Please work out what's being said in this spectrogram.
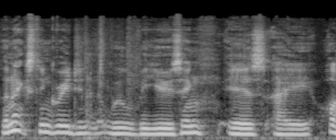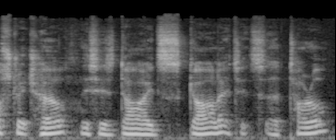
The next ingredient that we'll be using is a ostrich herl. This is dyed scarlet, it's a Turrall.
